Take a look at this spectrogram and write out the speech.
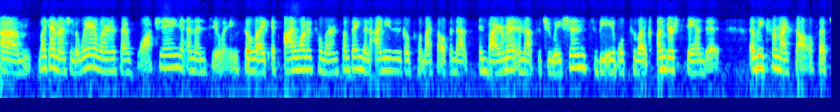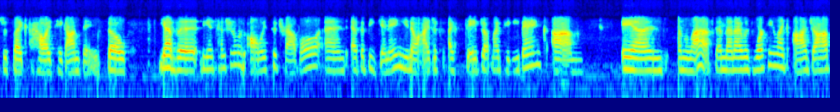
um, like I mentioned, the way I learn is by watching and then doing. So, like, if I wanted to learn something, then I needed to go put myself in that environment, in that situation to be able to, like, understand it, at least for myself. That's just, like, how I take on things. So, yeah, the, the intention was always to travel. And at the beginning, you know, I just, I saved up my piggy bank. Um, and and left and then i was working like odd jobs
